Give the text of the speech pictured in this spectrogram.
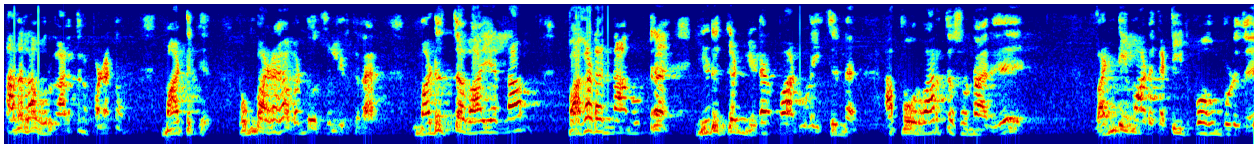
அதெல்லாம் ஒரு காலத்தில் பழக்கம். மாட்டுக்கு. ரொம்ப அழகாக வள்ளுவர் சொல்லியிருக்கிறார் மடுத்த வாயெல்லாம் பகடன் நான் உற்ற இடுக்கண் இடர்பாடு உடைத்துன்னு. அப்போ ஒரு வார்த்தை சொன்னார் வண்டி மாடு கட்டிட்டு போகும் பொழுது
